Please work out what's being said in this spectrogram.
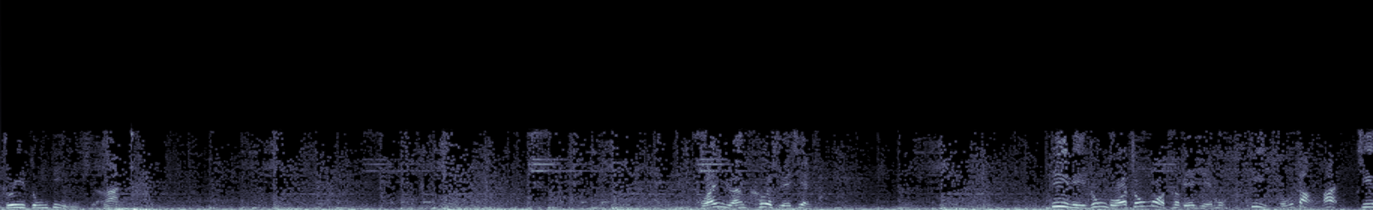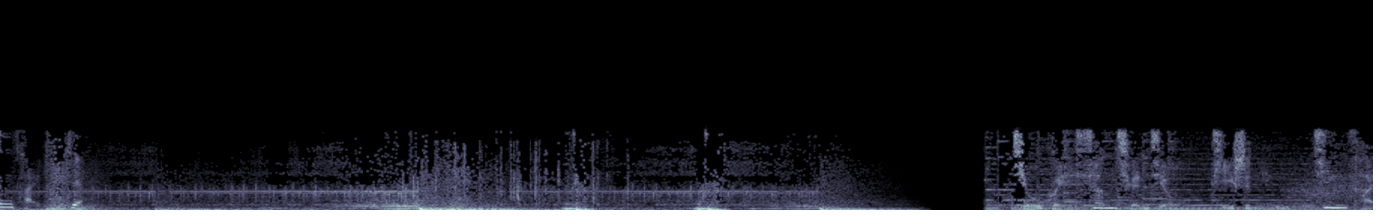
追踪地理悬案，还原科学现场。地理中国周末特别节目《地球档案》精彩呈现。酒鬼香泉酒提示您：精彩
